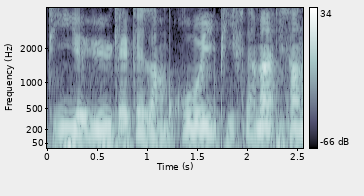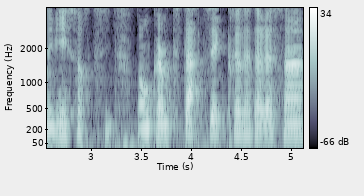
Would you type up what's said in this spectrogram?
puis il y a eu quelques embrouilles, puis finalement, il s'en est bien sorti. Donc, un petit article très intéressant,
